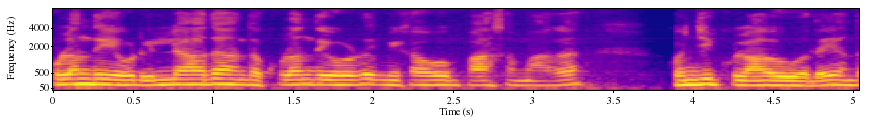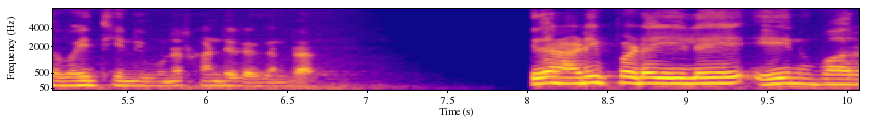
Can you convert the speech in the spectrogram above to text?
குழந்தையோடு இல்லாத அந்த குழந்தையோடு மிகவும் பாசமாக கொஞ்சிக்குள்ளாகுவதை அந்த வைத்திய நிபுணர் கண்டிருக்கின்றார். இதன் அடிப்படையிலே ஏன் இவ்வாறு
